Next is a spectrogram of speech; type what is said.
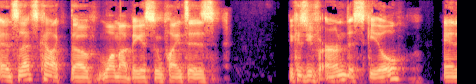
and so that's kind of like the one of my biggest complaints is because you've earned the skill and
